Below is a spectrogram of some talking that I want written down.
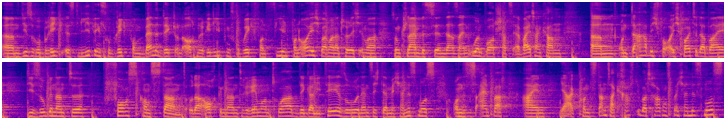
Ähm, diese Rubrik ist die Lieblingsrubrik von Benedikt und auch eine Lieblingsrubrik von vielen von euch, weil man natürlich immer so ein klein bisschen da seinen Uhrenwortschatz erweitern kann. Ähm, und da habe ich für euch heute dabei die sogenannte Force Constante oder auch genannt Remontoire d'égalité, so nennt sich der Mechanismus. Und es ist einfach ein ja, konstanter Kraftübertragungsmechanismus,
